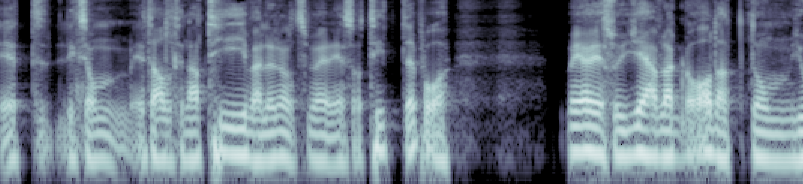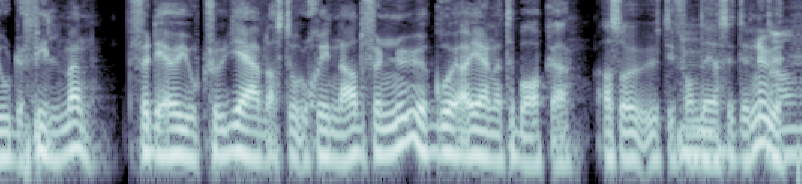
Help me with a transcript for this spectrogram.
ett, liksom, ett alternativ eller något som jag ens har tittat på. Men jag är så jävla glad att de gjorde filmen. För det har gjort så jävla stor skillnad. För nu går jag gärna tillbaka, alltså utifrån där jag sitter nu. Ja.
